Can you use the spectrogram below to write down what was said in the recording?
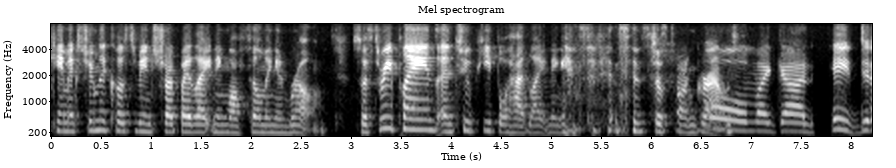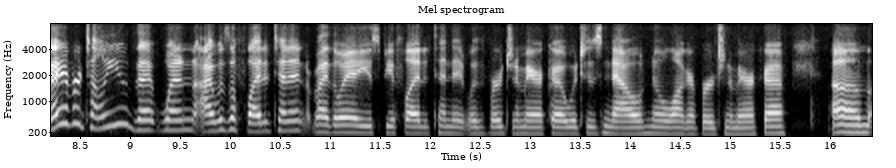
came extremely close to being struck by lightning while filming in Rome. So, three planes and two people had lightning incidents. It's just on ground. Oh my god. Hey, did I ever tell you that when I was a flight attendant, by the way, I used to be a flight attendant with Virgin America, which is now no longer Virgin America. Um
